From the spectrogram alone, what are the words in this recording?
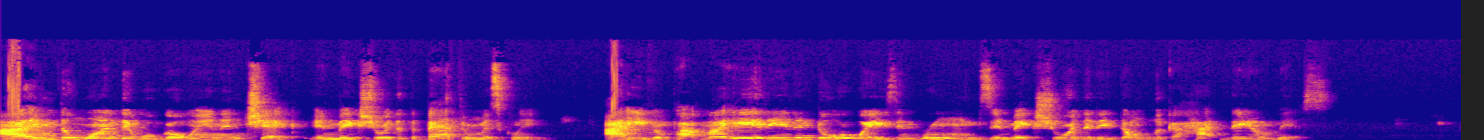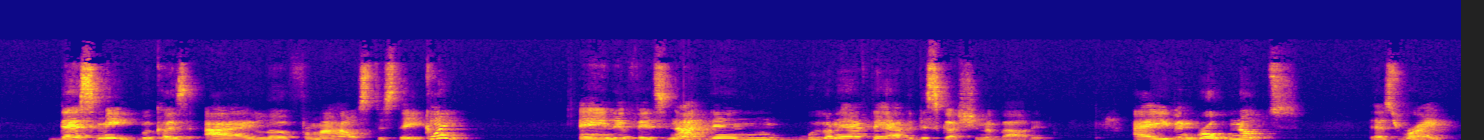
I'm the one that will go in and check and make sure that the bathroom is clean. I even pop my head in in doorways and rooms and make sure that it don't look a hot damn mess. That's me because I love for my house to stay clean. And if it's not, then we're going to have to have a discussion about it. I even wrote notes. That's right.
